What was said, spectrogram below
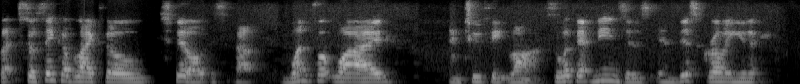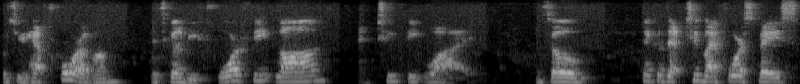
but so think of like though still it's about one foot wide and two feet long. So what that means is in this growing unit, which you have four of them, it's going to be four feet long and two feet wide. And so think of that two by four space.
